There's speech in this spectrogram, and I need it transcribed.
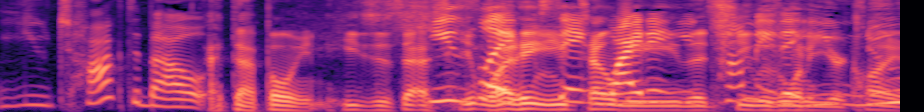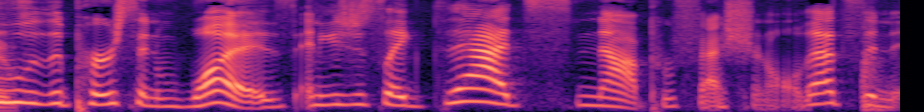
you talked about At that point, he's just asking, he's "Why like didn't you tell "Why me didn't you that tell she me was that one of you your knew clients?" who the person was?" And he's just like, "That's not professional. That's an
